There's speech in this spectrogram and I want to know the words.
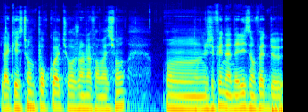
la question pourquoi tu rejoins de l'information, j'ai fait une analyse en fait de,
